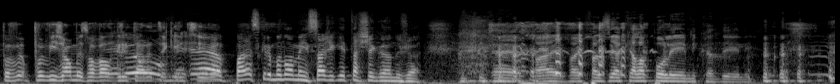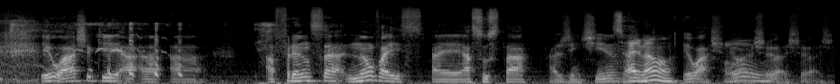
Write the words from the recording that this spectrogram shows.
para, para vir já o Mesoval gritar a dizer que é é, parece que ele mandou uma mensagem que ele tá chegando já. É, vai, vai fazer aquela polêmica dele. Eu acho que a, a, a, a França não vai é, assustar a Argentina. Sério mesmo? Eu acho, eu Oh. acho, eu acho, eu acho.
